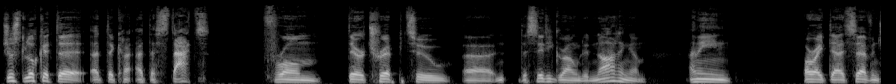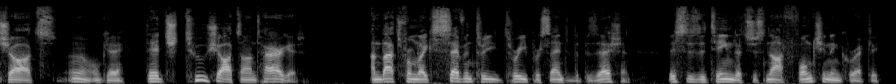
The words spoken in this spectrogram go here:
just look at the at the at the stats from their trip to uh, the City Ground in Nottingham. I mean, all right, they had seven shots. Oh, okay, they had two shots on target, and that's from like seventy three percent of the possession. This is a team that's just not functioning correctly.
